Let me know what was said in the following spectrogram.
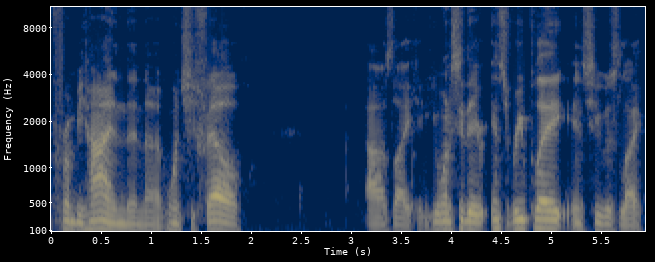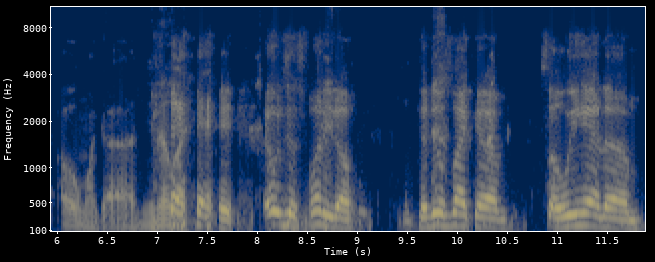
from behind, and uh, when she fell, I was like, "You want to see the instant replay?" And she was like, "Oh my god," you know, like it was just funny though, because it was like um. So we had um,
